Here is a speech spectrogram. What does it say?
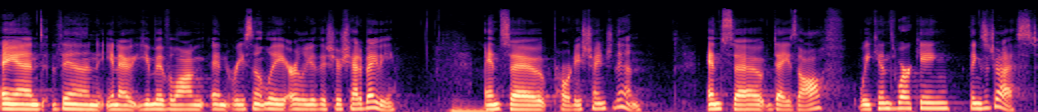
And then you know you move along, and recently, earlier this year, she had a baby, Mm. and so priorities changed then. And so days off, weekends working, things adjust.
